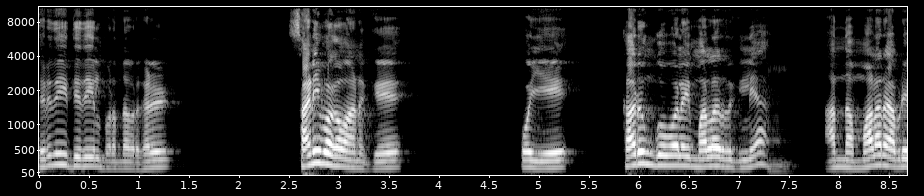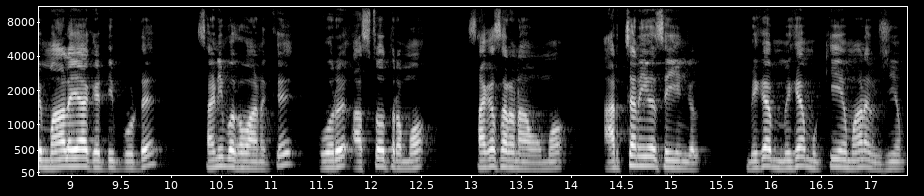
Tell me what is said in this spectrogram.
திருதியை திதியில் பிறந்தவர்கள் சனி பகவானுக்கு போய் கருங்குவலை மலர் இருக்கு இல்லையா. அந்த மலரை அப்படியே மாலையாக கட்டி போட்டு சனி பகவானுக்கு ஒரு அஷ்டோத்திரமோ சகசரநாமமோ அர்ச்சனையோ செய்யுங்கள். மிக மிக முக்கியமான விஷயம்.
